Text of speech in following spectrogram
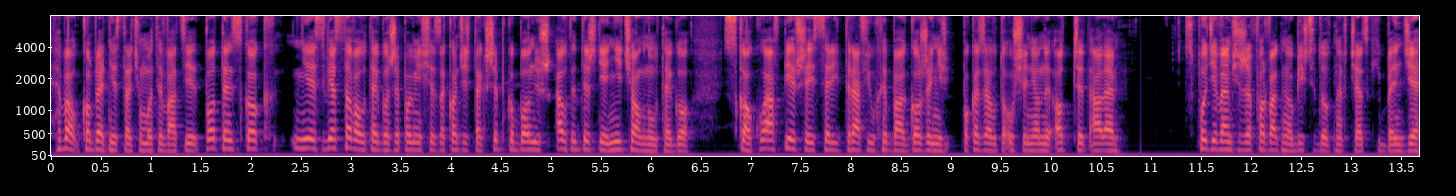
chyba kompletnie stracił motywację, bo ten skok nie zwiastował tego, że powinien się zakończyć tak szybko, bo on już autentycznie nie ciągnął tego skoku, a w pierwszej serii trafił chyba gorzej niż pokazał to usieniony odczyt, ale spodziewałem się, że Forfang na obiekcie do narciarskich będzie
